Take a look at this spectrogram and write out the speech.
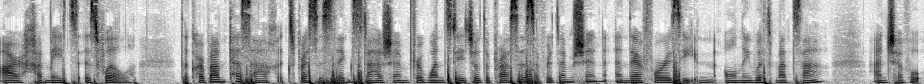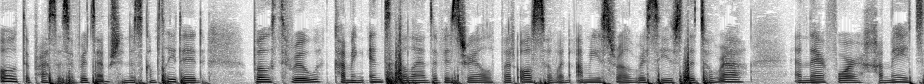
are chametz as well. The Karban Pesach expresses thanks to Hashem for one stage of the process of redemption and therefore is eaten only with matzah. And Shavuot, the process of redemption is completed both through coming into the land of Israel, but also when Am Yisrael receives the Torah, and therefore Chametz,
